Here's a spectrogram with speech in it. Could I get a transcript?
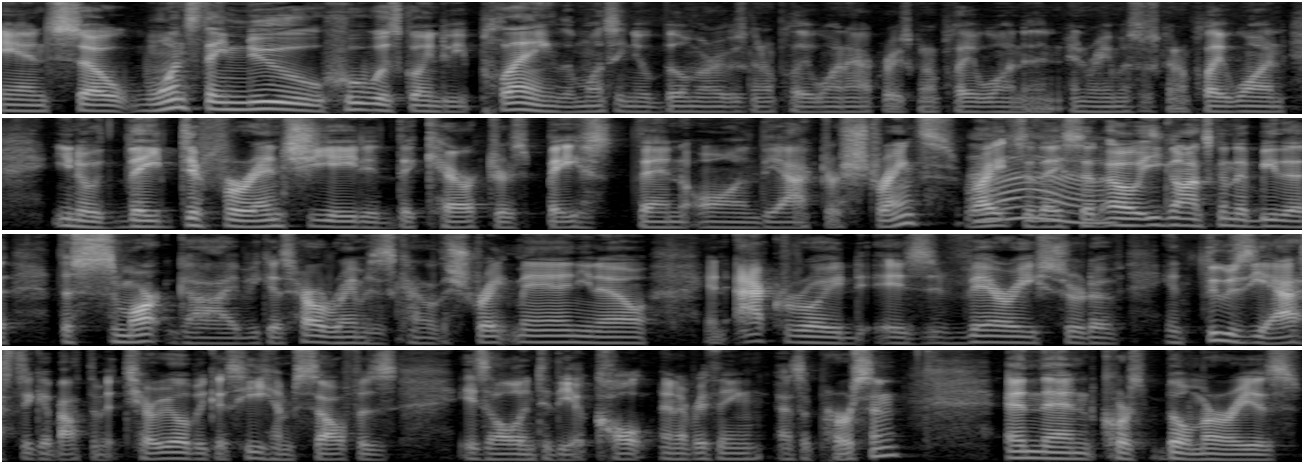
And so once they knew who was going to be playing them, once they knew Bill Murray was going to play one, Aykroyd was going to play one, and, and Ramis was going to play one, you know, they differentiated the characters based then on the actor's strengths, right? So they said, oh, Egon's going to be the the smart guy because Harold Ramis is kind of the straight man, you know, and Aykroyd is very sort of enthusiastic about the material because he himself is is all into the occult and everything as a person. And then, of course, Bill Murray is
